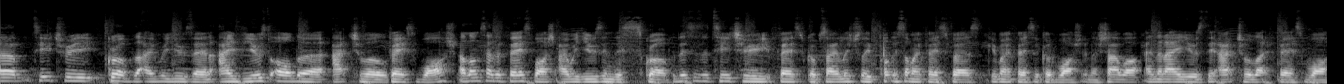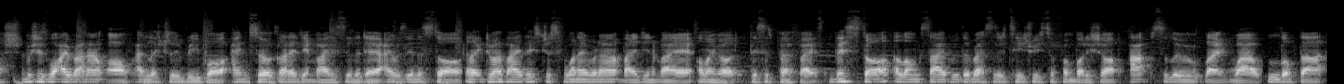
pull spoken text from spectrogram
um, tea tree scrub that I was using. I've used all the actual face wash. Alongside the face wash, I was using this scrub. This is a tea tree face scrub, so I literally put this on my face first, give my face a good wash in the shower, and then I use the actual like face wash, which is what I ran out of and literally rebought. I'm so glad I didn't buy this the other day. I was in the store, like, do I buy this just for when I run out? But I didn't buy it. Oh my god, this is perfect. This stuff, alongside with the rest of the tea tree stuff from Body Shop, absolute, like, wow, love that.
